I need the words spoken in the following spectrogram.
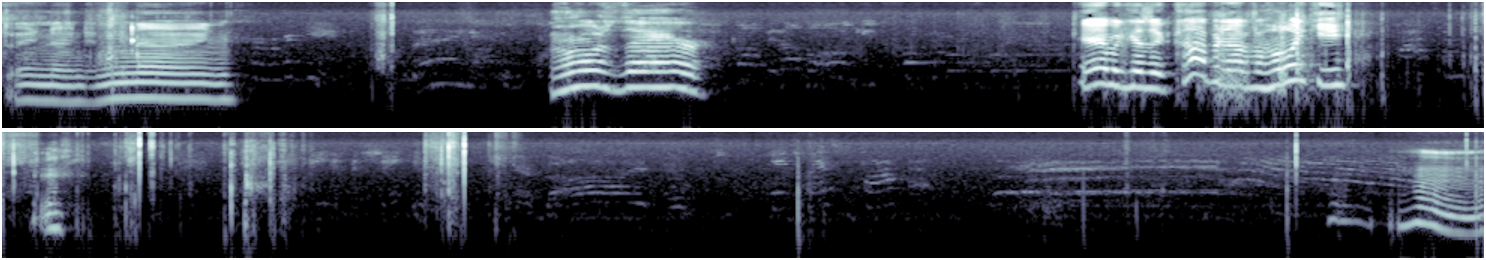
Three ninety nine. Almost there. Because I'm copping off a hoinky. Hmm.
